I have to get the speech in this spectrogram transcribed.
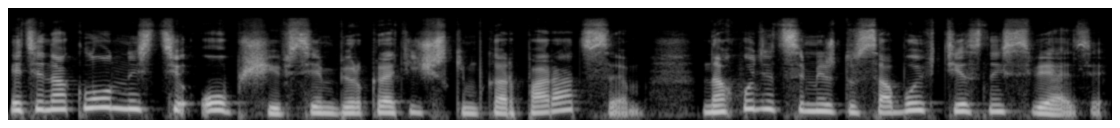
Эти наклонности, общие всем бюрократическим корпорациям, находятся между собой в тесной связи,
